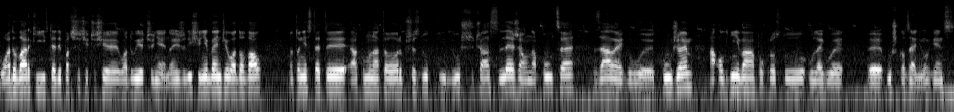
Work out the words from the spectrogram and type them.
ładowarki i wtedy patrzycie, czy się ładuje, czy nie. No jeżeli się nie będzie ładował, no to niestety akumulator przez dłuższy czas leżał na półce, zaległ kurzem, a ogniwa po prostu uległy e, uszkodzeniu, więc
